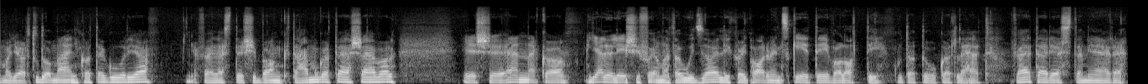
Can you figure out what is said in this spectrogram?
magyar tudomány kategória, a Fejlesztési Bank támogatásával, és ennek a jelölési folyamata úgy zajlik, hogy 32 év alatti kutatókat lehet felterjeszteni erre.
